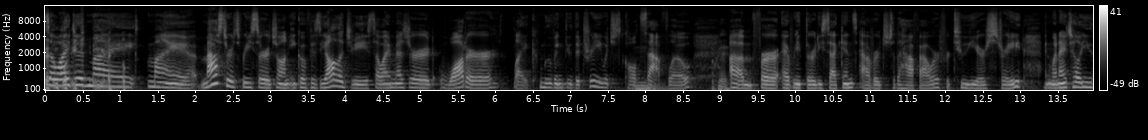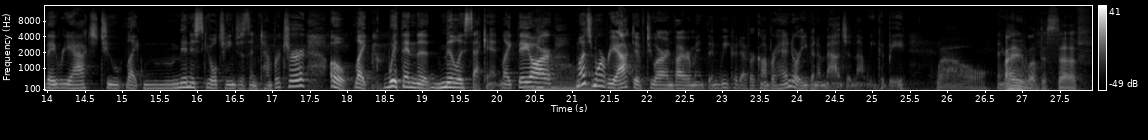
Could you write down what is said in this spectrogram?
So I did my my master's research on ecophysiology. So I measured water like moving through the tree, which is called sap flow, Mm. Okay. um, for every 30 seconds, average to the half hour for two years straight. And when I tell you they react to like minuscule changes in temperature, oh, like within the millisecond, like they are much more reactive to our environment than we could ever comprehend or even imagine that we could be. Wow. I love this stuff.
